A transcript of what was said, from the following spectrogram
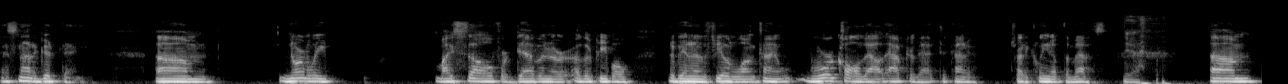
That's not a good thing. Um, normally, myself or Devin or other people that have been in the field a long time were called out after that to kind of try to clean up the mess. Yeah, Um,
